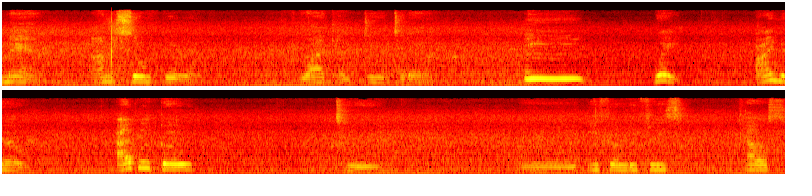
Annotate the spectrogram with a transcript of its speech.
Man, I'm so bored. What I can do today? Mm, wait, I know. I will go to um, Ethan Leafley's house.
